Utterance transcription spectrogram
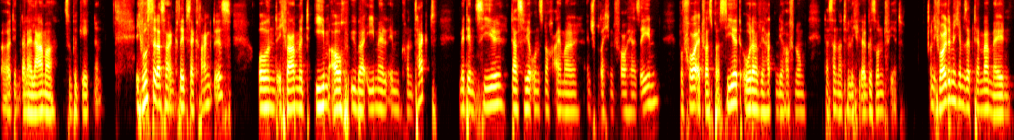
äh, dem Dalai Lama zu begegnen. Ich wusste, dass er an Krebs erkrankt ist und ich war mit ihm auch über E-Mail im Kontakt mit dem Ziel, dass wir uns noch einmal entsprechend vorher sehen, bevor etwas passiert oder wir hatten die Hoffnung, dass er natürlich wieder gesund wird. Und ich wollte mich im September melden.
